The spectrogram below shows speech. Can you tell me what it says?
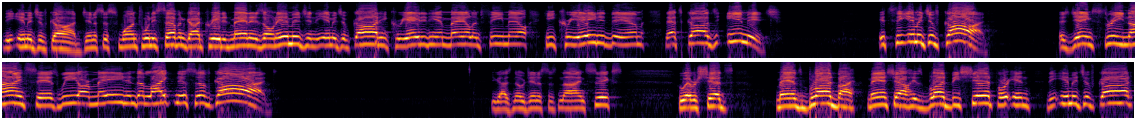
the image of God. Genesis 1:27 God created man in his own image in the image of God he created him male and female he created them that's God's image. It's the image of God. As James 3 9 says, we are made in the likeness of God. You guys know Genesis 9 6. Whoever sheds man's blood, by man shall his blood be shed, for in the image of God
